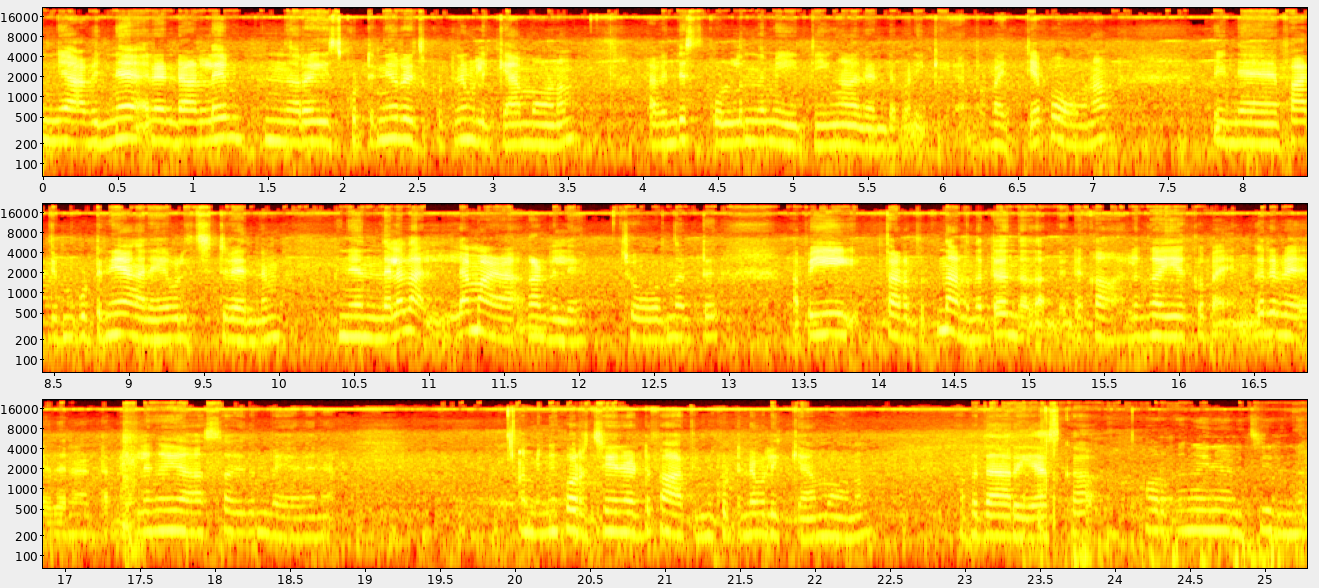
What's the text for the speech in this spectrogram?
ഇനി അവനെ രണ്ടാളിലെയും റേസ് കുട്ടിനെ റേസ് കുട്ടിനെ വിളിക്കാൻ പോകണം അവന്റെ സ്കൂളിൽ നിന്ന് മീറ്റിംഗ് ആണ് രണ്ട് മണിക്ക്. അപ്പോൾ പറ്റിയ പോകണം പിന്നെ ഫാത്തിമ കുട്ടിനെ അങ്ങനെ വിളിച്ചിട്ട് വരണം. പിന്നെ ഇന്നലെ നല്ല മഴ കണ്ടില്ലേ? ചോർന്നിട്ട്. അപ്പോൾ ഈ തണുപ്പത്ത് നടന്നിട്ട് എന്താ? എന്റെ കാലും കൈയൊക്കെ ഭയങ്കര വേദന കേട്ടോ. മേലും കൈ ആ സഹിതം വേദന. പിന്നെ കുറച്ച് കഴിഞ്ഞിട്ട് ഫാത്തിമ കുട്ടിനെ വിളിക്കാൻ പോകണം അപ്പോൾ ഇതാ റിയാസ്ക ഉറക്കം കഴിഞ്ഞ് കളിച്ചിരുന്ന്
